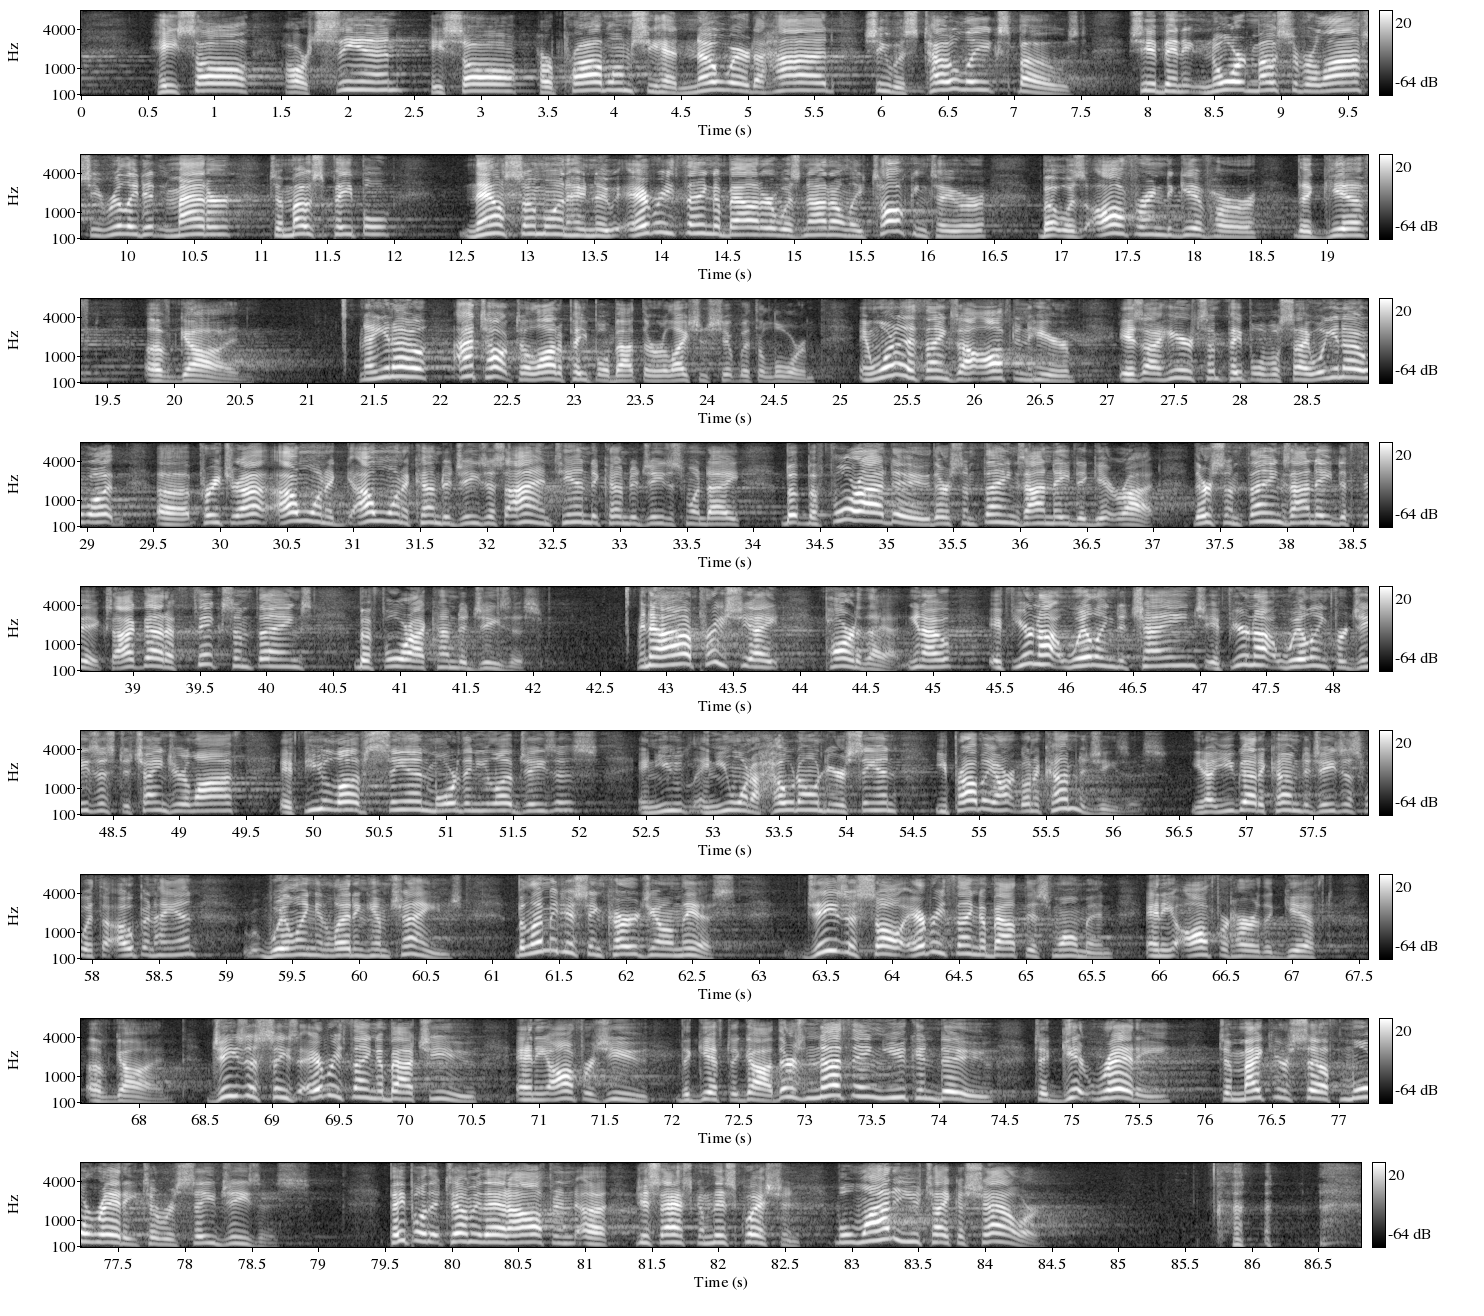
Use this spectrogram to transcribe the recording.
He saw her sin, he saw her problems. She had nowhere to hide, she was totally exposed. She had been ignored most of her life. She really didn't matter to most people. Now, someone who knew everything about her was not only talking to her, but was offering to give her the gift of God. Now, you know, I talk to a lot of people about their relationship with the Lord. And one of the things I often hear is I hear some people will say, well, you know what, uh, preacher, I, want to I wanna come to Jesus. I intend to come to Jesus one day. But before I do, there's some things I need to get right. There's some things I need to fix. I've got to fix some things before I come to Jesus. And now I appreciate part of that. You know, if you're not willing to change, if you're not willing for Jesus to change your life, if you love sin more than you love Jesus and you, and you want to hold on to your sin, you probably aren't going to come to Jesus. You know, you've got to come to Jesus with an open hand, willing and letting Him change. But let me just encourage you on this Jesus saw everything about this woman and He offered her the gift of God. Jesus sees everything about you and He offers you the gift of God. There's nothing you can do to get ready to make yourself more ready to receive Jesus. People that tell me that, I often uh, just ask them this question Well, why do you take a shower?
